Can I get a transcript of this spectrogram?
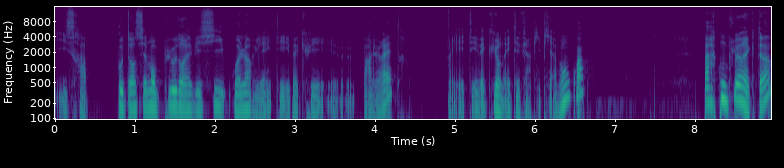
il sera potentiellement plus haut dans la vessie, ou alors il a été évacué euh, par l'urètre. Il a été évacué, on a été faire pipi avant, quoi. Par contre, le rectum,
